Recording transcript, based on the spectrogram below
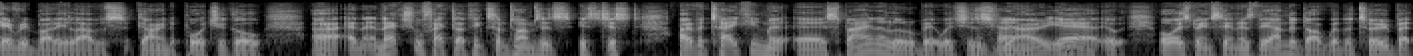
everybody loves going to Portugal. and in actual fact, I think sometimes it's it's just overtaking Spain a little bit, which is okay. you know, yeah, yeah. It, always been seen as the underdog with the two, but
